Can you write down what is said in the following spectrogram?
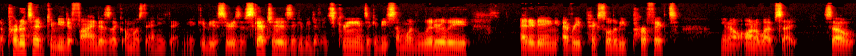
A prototype can be defined as like almost anything. It could be a series of sketches, it could be different screens, it could be someone literally editing every pixel to be perfect, you know, on a website. So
